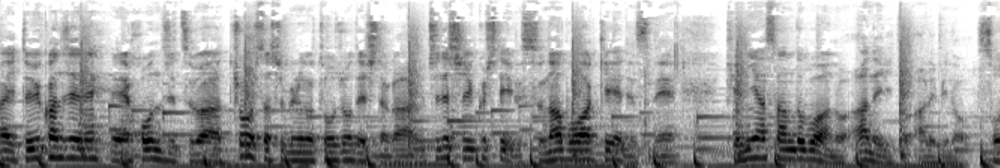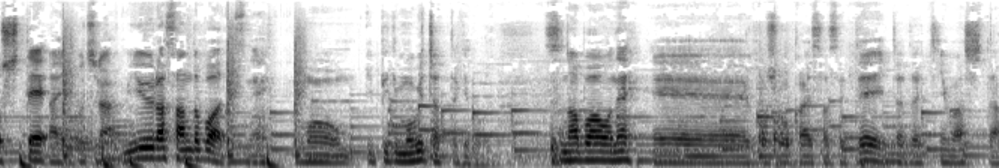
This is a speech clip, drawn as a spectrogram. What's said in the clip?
はい、という感じでね、えー、本日は超久しぶりの登場でしたが、うちで飼育している砂ボア系ですね。ケニアサンドボアのアネリとアルビノ。そして、はい、こちら、三浦サンドボアですね。もう一匹潜っちゃったけど、砂場をね、えー、ご紹介させていただきました。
